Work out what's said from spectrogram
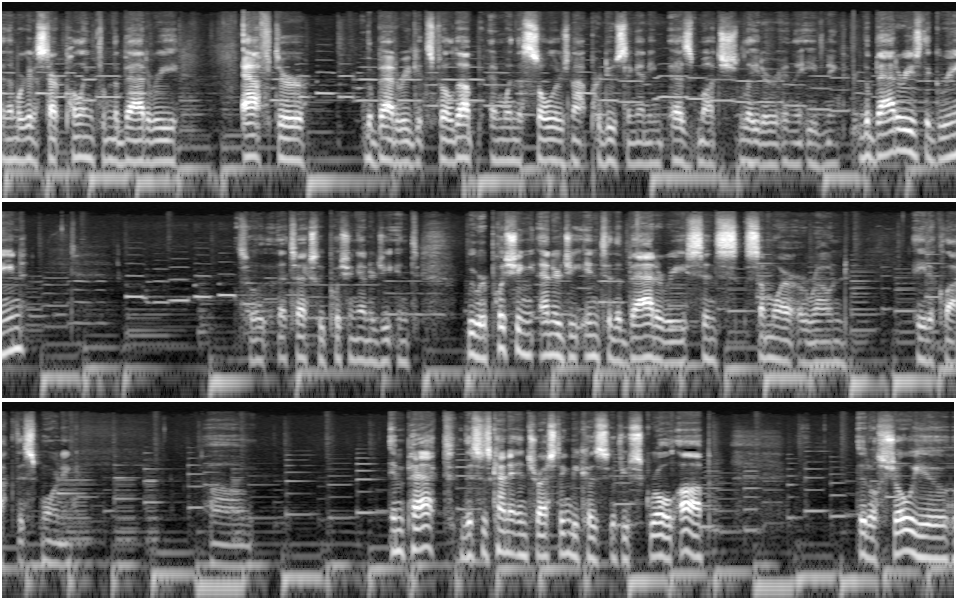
and then we're going to start pulling from the battery after the battery gets filled up and when the solar's not producing any as much later in the evening. The battery is the green, so that's actually pushing energy into. We were pushing energy into the battery since somewhere around eight o'clock this morning. Um, impact. This is kind of interesting because if you scroll up, it'll show you,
